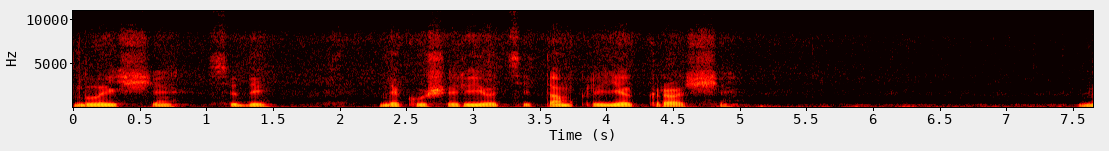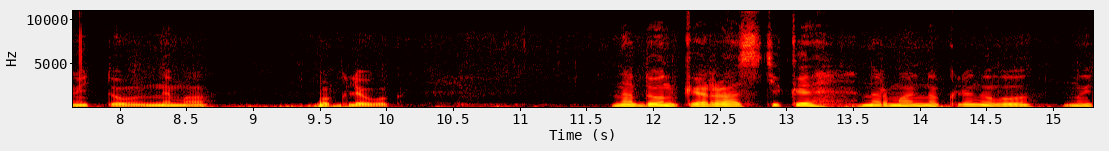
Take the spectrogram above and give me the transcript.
ближче сюди, де кушарі оці, там клює краще. Ну і то нема покльовок. На донки раз тільки нормально клюнуло, ну і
